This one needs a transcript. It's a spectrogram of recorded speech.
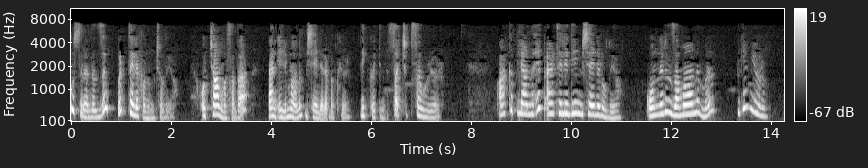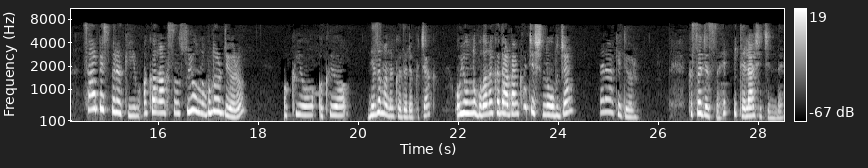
Bu sırada zırt pırt telefonum çalıyor. O çalmasa da ben elimi alıp bir şeylere bakıyorum. Dikkatimi saçıp savuruyorum. Arka planda hep ertelediğim bir şeyler oluyor. Onların zamanı mı? Bilemiyorum. Serbest bırakayım, akan aksın, su yolunu bulur diyorum. Akıyor, akıyor. Ne zamana kadar akacak? O yolunu bulana kadar ben kaç yaşında olacağım? Merak ediyorum. Kısacası hep bir telaş içinde,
